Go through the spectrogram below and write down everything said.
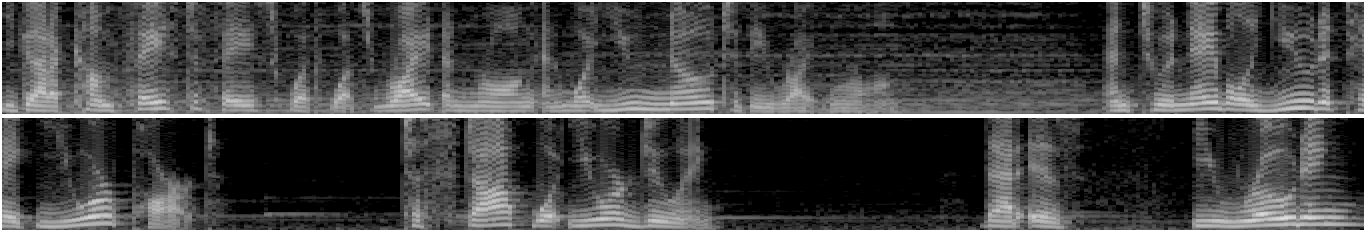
You got to come face to face with what's right and wrong and what you know to be right and wrong. And to enable you to take your part to stop what you're doing that is eroding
